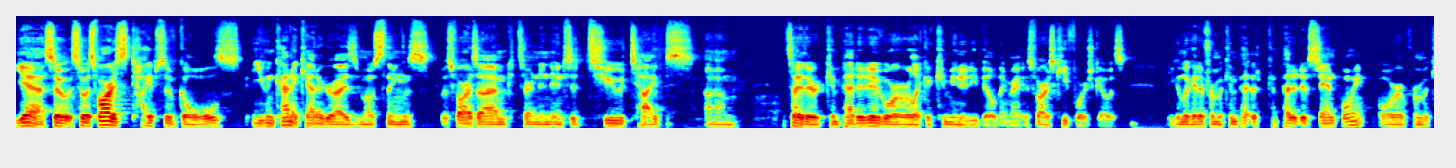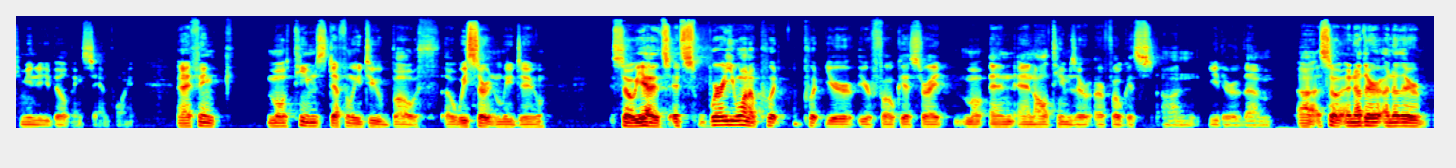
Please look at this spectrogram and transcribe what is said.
Yeah, so so as far as types of goals, you can kind of categorize most things, as far as I'm concerned, into two types. Um, it's either competitive or, or, like a community building, right? As far as KeyForge goes, you can look at it from a comp- competitive standpoint or from a community building standpoint. And I think most teams definitely do both. Uh, we certainly do. So yeah, it's it's where you want to put put your your focus, right? And and all teams are, are focused on either of them. Uh, so another another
